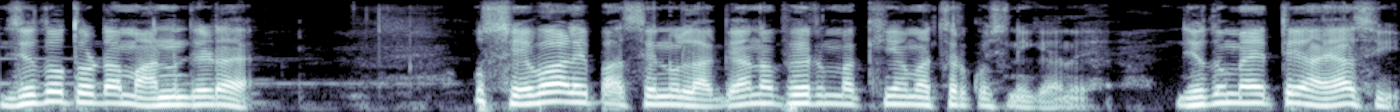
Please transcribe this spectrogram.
ਜਦੋਂ ਤੁਹਾਡਾ ਮਨ ਜਿਹੜਾ ਹੈ, ਉਹ ਸੇਵਾ ਵਾਲੇ ਪਾਸੇ ਨੂੰ ਲੱਗ ਗਿਆ ਨਾ, ਫਿਰ ਮੱਖੀਆਂ ਮੱਛਰ ਕੁਝ ਨਹੀਂ ਕਹਿੰਦੇ। ਜਦੋਂ ਮੈਂ ਇੱਥੇ ਆਇਆ ਸੀ,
